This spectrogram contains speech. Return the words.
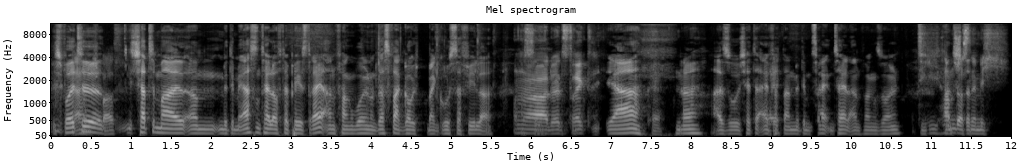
ich wollte, Spaß. ich hatte mal ähm, mit dem ersten Teil auf der PS3 anfangen wollen und das war, glaube ich, mein größter Fehler. Ah, du hättest direkt. Ja, Okay. ne, also ich hätte einfach dann mit dem zweiten Teil anfangen sollen. Die haben das nämlich,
